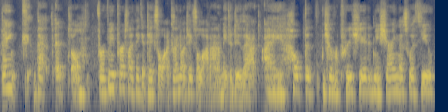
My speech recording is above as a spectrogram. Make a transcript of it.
think that it, oh, for me personally, I think it takes a lot because I know it takes a lot out of me to do that. I hope that you have appreciated me sharing this with you.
